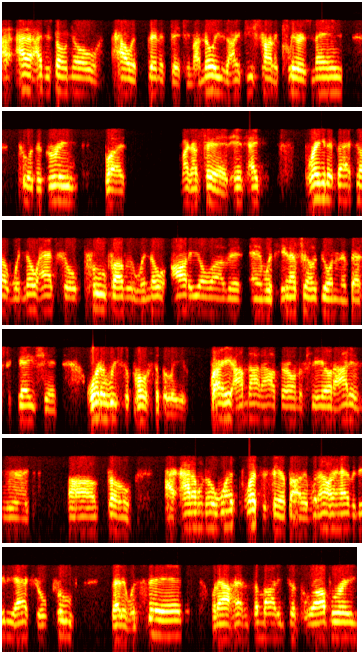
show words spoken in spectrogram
I, I just don't know how it benefits him. I know he's he's trying to clear his name to a degree, but like I said, it, I, bringing it back up with no actual proof of it, with no audio of it, and with the NFL doing an investigation, what are we supposed to believe? Right? I'm not out there on the field. I didn't hear it. Uh, so I, I don't know what what to say about it without having any actual proof that it was said, without having somebody to corroborate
